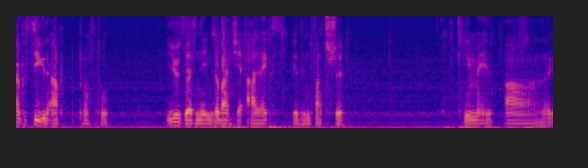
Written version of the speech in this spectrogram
Albo sign up po prostu. Username, zobaczcie, Alex123 e-mail, ale...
